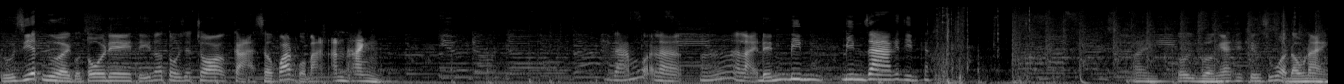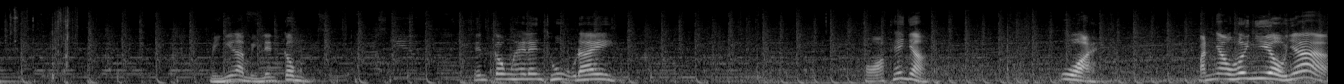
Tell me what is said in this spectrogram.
Cứ giết người của tôi đi Tí nữa tôi sẽ cho cả squad của bạn ăn hành. Dám gọi là à, Lại đến bin bin ra cái gì cả Đây, tôi vừa nghe thấy tiếng súng ở đầu này. Mình nghĩ là mình lên công. Lên công hay lên thụ đây? Khó thế nhở? Ui Bắn nhau hơi nhiều nhá.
